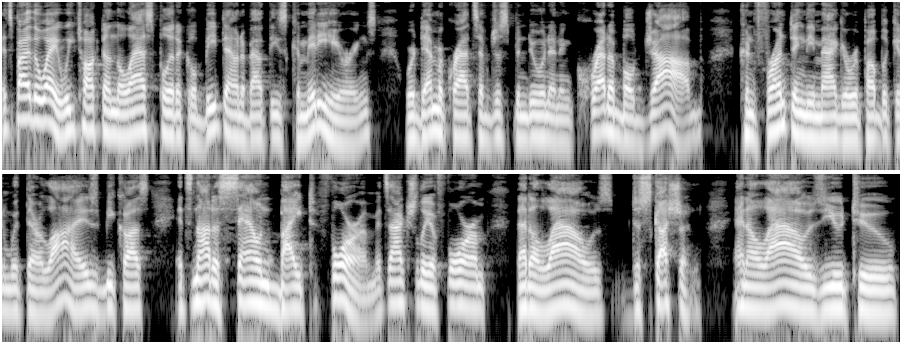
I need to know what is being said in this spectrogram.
It's by the way, we talked on the last political beatdown about these committee hearings where Democrats have just been doing an incredible job confronting the MAGA Republican with their lies because it's not a sound bite forum. It's actually a forum that allows discussion and allows you to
